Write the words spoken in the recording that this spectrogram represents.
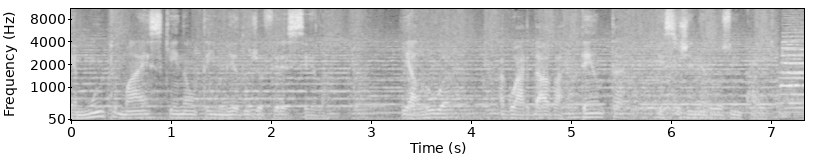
é muito mais quem não tem medo de oferecê-la. E a lua aguardava atenta esse generoso encontro.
